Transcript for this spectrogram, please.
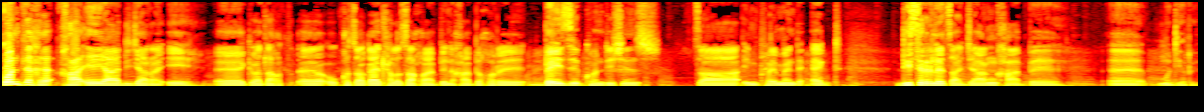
kontle ga e ya dijara e eh ke batla o khotsa ka e tlhalosa go ya pele gape gore basic conditions tsa employment act di sireletsa jang gape eh modiri?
